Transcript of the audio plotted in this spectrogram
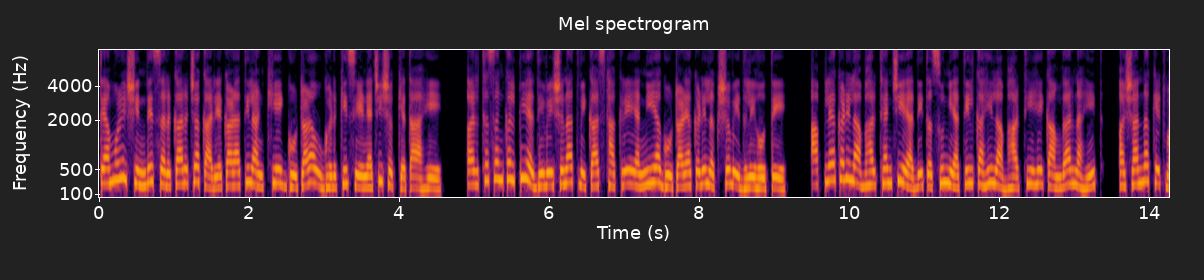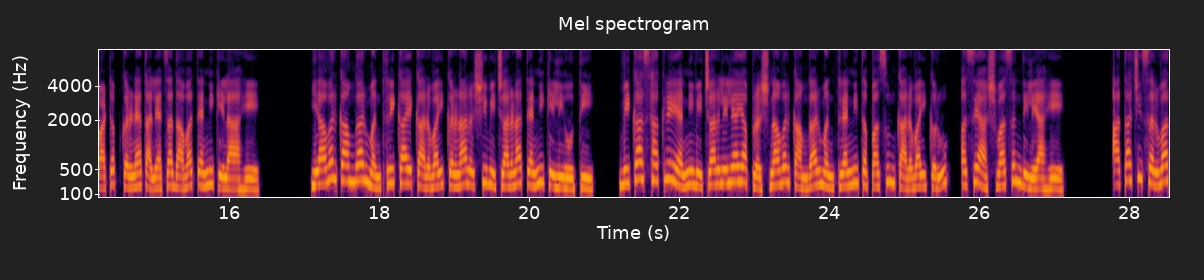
त्यामुळे शिंदे सरकारच्या कार्यकाळातील आणखी एक घोटाळा उघडकीस येण्याची शक्यता आहे. अर्थसंकल्पीय अधिवेशनात विकास ठाकरे यांनी या घोटाळ्याकडे लक्ष वेधले होते. आपल्याकडे लाभार्थ्यांची यादीत असून यातील काही लाभार्थी हे कामगार नाहीत अशांना केट वाटप करण्यात आल्याचा दावा त्यांनी केला आहे. यावर कामगार मंत्री काय कारवाई करणार अशी विचारणा त्यांनी केली होती. विकास ठाकरे यांनी विचारलेल्या या प्रश्नावर कामगार मंत्र्यांनी तपासून कारवाई करू असे आश्वासन दिले आहे. आताची सर्वात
